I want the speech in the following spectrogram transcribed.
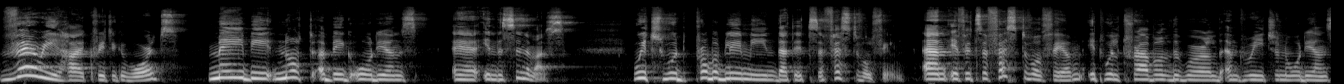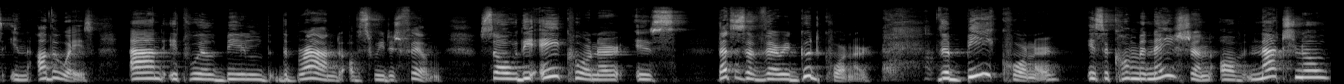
very high critic awards, maybe not a big audience uh, in the cinemas, which would probably mean that it's a festival film. And if it's a festival film, it will travel the world and reach an audience in other ways, and it will build the brand of Swedish film. So the A corner is that is a very good corner. The B corner is a combination of national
